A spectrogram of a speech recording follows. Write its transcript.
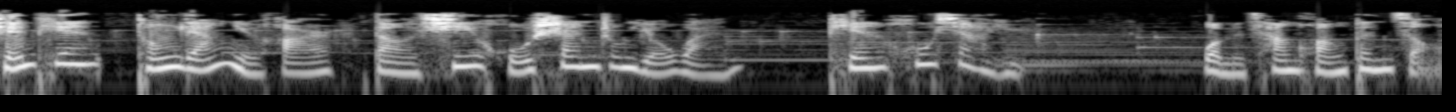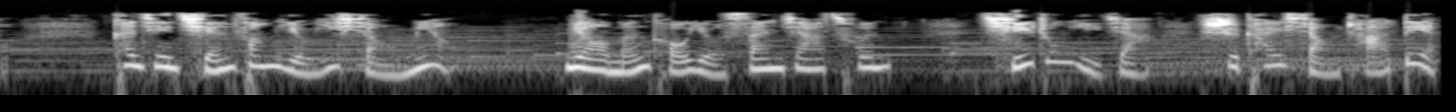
前天同两女孩到西湖山中游玩，天忽下雨，我们仓皇奔走，看见前方有一小庙，庙门口有三家村，其中一家是开小茶店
